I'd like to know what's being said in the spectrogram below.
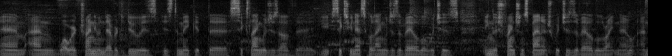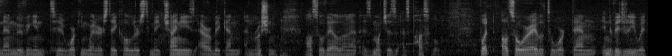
Um, and what we're trying to endeavour to do is is to make it the six languages of the U- six UNESCO languages available, which is English, French, and Spanish, which is available right now, and then moving into working with our stakeholders to make Chinese, Arabic, and, and Russian mm. also available as much as, as possible. But also, we're able to work then individually with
